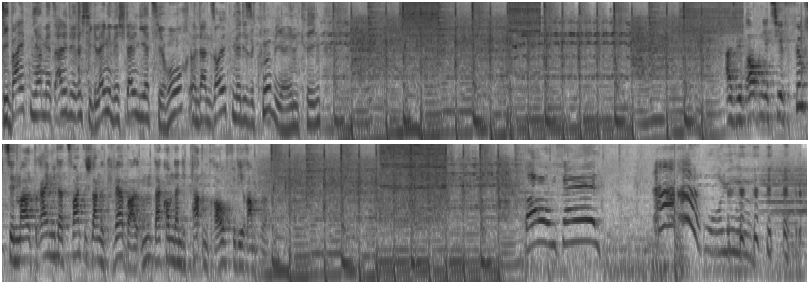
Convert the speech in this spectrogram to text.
Die Balken hier haben jetzt alle die richtige Länge. Wir stellen die jetzt hier hoch und dann sollten wir diese Kurve hier hinkriegen. Also wir brauchen jetzt hier 15 mal 3,20 Meter lange Querbalken. Da kommen dann die Platten drauf für die Rampe. Baumfeld! Oh, Junge.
